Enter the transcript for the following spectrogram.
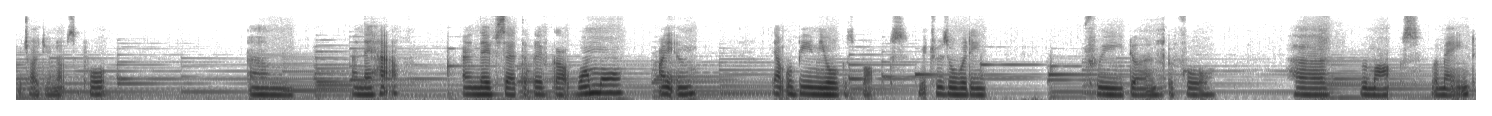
which I do not support. Um, and they have, and they've said that they've got one more item that will be in the August box, which was already pre-done before her remarks were made.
